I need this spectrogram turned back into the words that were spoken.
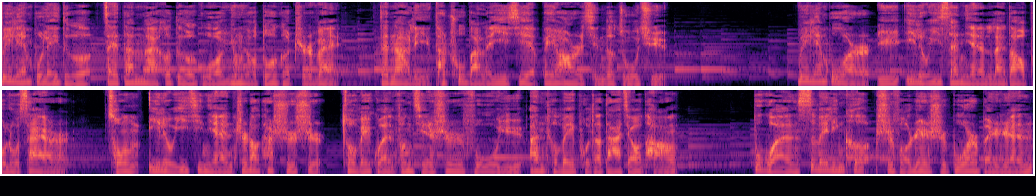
威廉·布雷德在丹麦和德国拥有多个职位，在那里他出版了一些维奥尔琴的组曲。威廉·布尔于1613年来到布鲁塞尔，从1617年直到他逝世，作为管风琴师服务于安特卫普的大教堂。不管斯维林克是否认识布尔本人，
